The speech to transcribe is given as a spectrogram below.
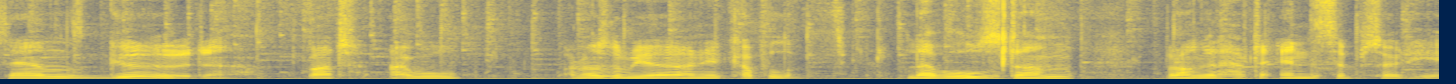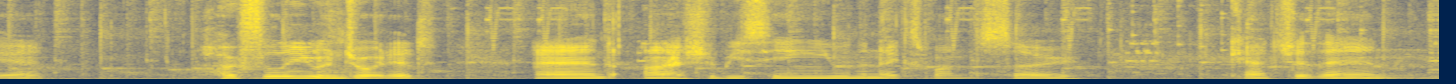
Sounds good, but I will. I know it's going to be only a couple of levels done, but I'm going to have to end this episode here. Hopefully, you enjoyed it, and I should be seeing you in the next one. So, catch you then.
